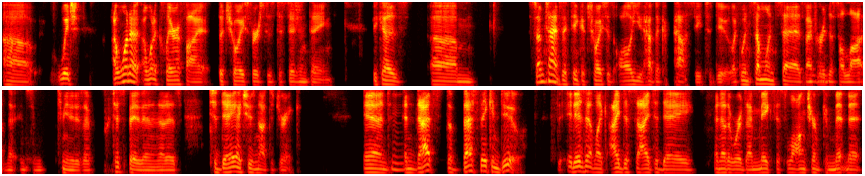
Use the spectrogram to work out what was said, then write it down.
uh which I want to I want to clarify the choice versus decision thing because um sometimes I think a choice is all you have the capacity to do. Like when someone says, and I've heard mm-hmm. this a lot in, the, in some communities I've participated in, and that is, today I choose not to drink. And mm-hmm. and that's the best they can do. It isn't like I decide today, in other words, I make this long-term commitment.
